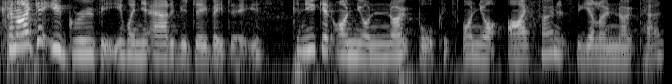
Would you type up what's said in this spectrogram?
Can I get you groovy when you're out of your DVDs? Can you get on your notebook? It's on your iPhone. It's the yellow notepad.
